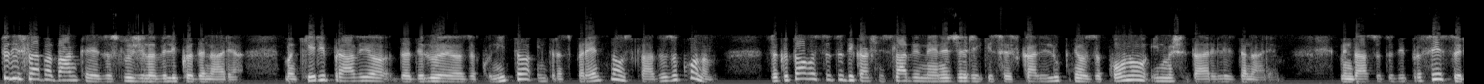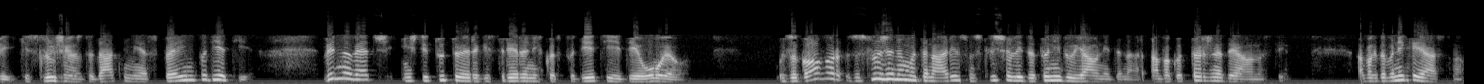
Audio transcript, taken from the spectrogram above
Tudi slaba banka je zaslužila veliko denarja. Bankiri pravijo, da delujejo zakonito in transparentno v skladu z zakonom. Zagotovo so tudi kakšni slabi menedžeri, ki so iskali luknje v zakonu in mešetarili z denarjem. Menda so tudi profesori, ki služijo z dodatnimi SP in podjetji. Vedno več inštitutov je registriranih kot podjetji DOO-jev. V zagovor zasluženemu denarju smo slišali, da to ni bil javni denar, ampak od tržne dejavnosti. Ampak da bo nekaj jasno,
